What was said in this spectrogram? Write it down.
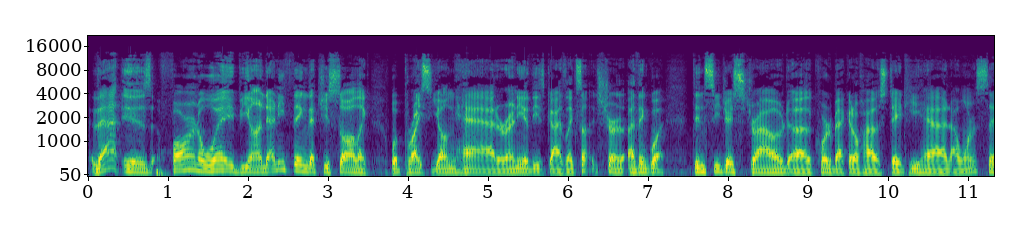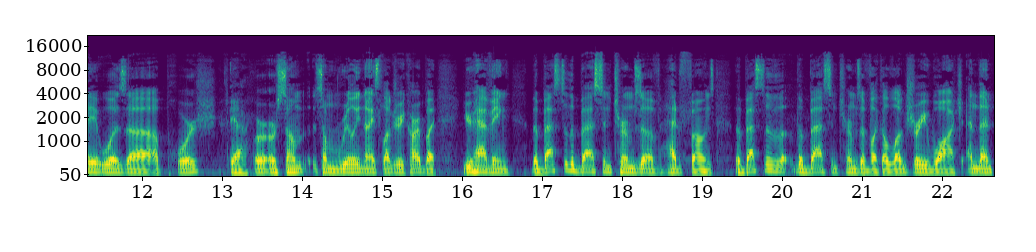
that is far and away beyond anything that you saw, like what Bryce Young had or any of these guys. Like, so, sure, I think what didn't CJ Stroud, uh, the quarterback at Ohio State, he had I want to say it was a, a Porsche, yeah, or, or some some really nice luxury car. But you're having the best of the best in terms of headphones, the best of the best in terms of like a luxury watch, and then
